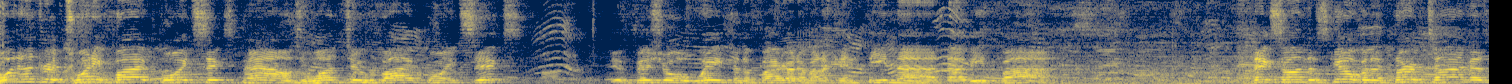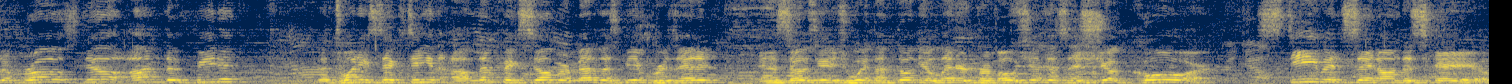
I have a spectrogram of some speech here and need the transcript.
One hundred twenty-five point six pounds, one two five point six. The official weight for the fighter out of Argentina, David Paz. Next on the scale for the third time as a pro, still undefeated. The 2016 Olympic silver medalist being presented in association with Antonio Leonard Promotions. This is Shakur Stevenson on the scale.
